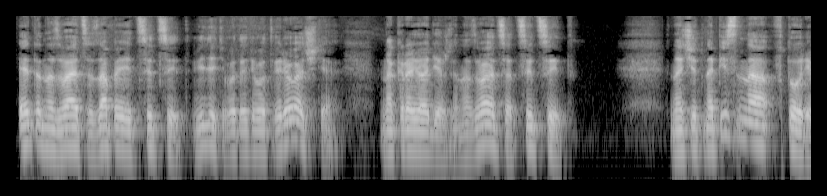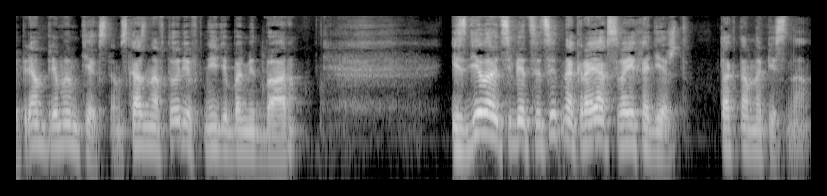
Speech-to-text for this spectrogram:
это называется заповедь цицит. Видите, вот эти вот веревочки на краю одежды называются цицит. Значит, написано в Торе, прям прямым текстом. Сказано в Торе в книге Бамидбар. И сделают себе цицит на краях своих одежд. Так там написано.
